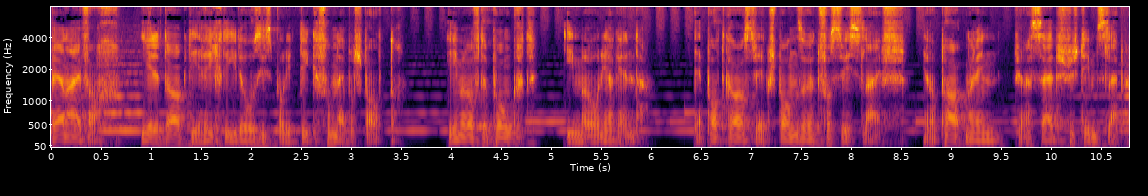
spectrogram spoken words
Bern einfach. Jeden Tag die richtige Dosis Politik vom Nebelspalter. Immer auf den Punkt, immer ohne Agenda. Der Podcast wird gesponsert von Swiss Life, ihrer Partnerin für ein selbstbestimmtes Leben.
